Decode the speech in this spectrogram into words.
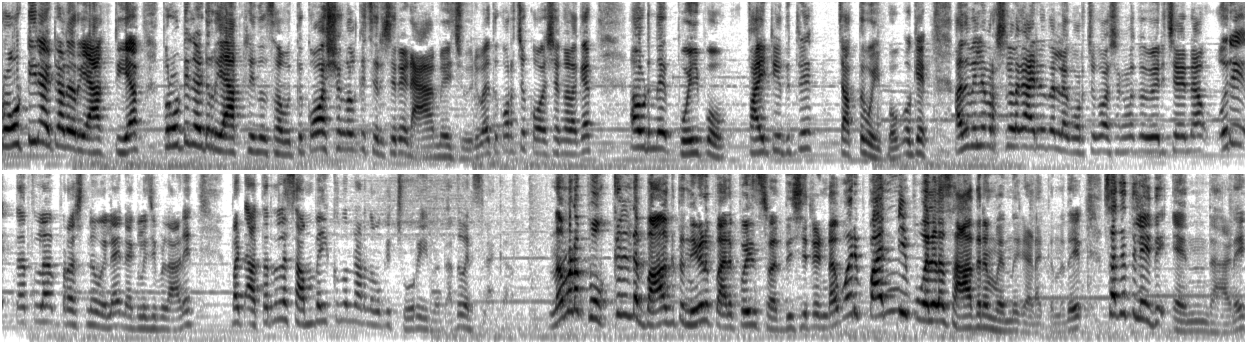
പ്രോട്ടീനായിട്ടാണ് റിയാക്ട് ചെയ്യുക. പ്രോട്ടീൻ ആയിട്ട് റിയാക്ട് ചെയ്യുന്ന സമയത്ത് കോശങ്ങൾക്ക് ചെറിയ ചെറിയ ഡാമേജ് വരും. അത് കുറച്ച് കോശങ്ങളൊക്കെ അവിടുന്ന് പോയി പോകും. ഫൈറ്റ് ചെയ്തിട്ട് ചത്തുപോയി പോകും. ഓക്കെ അത് വലിയ പ്രശ്നമുള്ള കാര്യമൊന്നുമല്ല. കുറച്ച് കോശങ്ങളൊക്കെ വിവരിച്ചു കഴിഞ്ഞാൽ ഒരു തരത്തിലുള്ള പ്രശ്നവുമില്ല. നെഗ്ലിജിബിൾ ആണ്. ബട്ട് അത്തരത്തിൽ സംഭവിക്കുന്നുണ്ടാണ് നമുക്ക് ചോറിയുന്നത് അത് മനസ്സിലാക്കാം നമ്മുടെ പൊക്കിളിന്റെ ഭാഗത്ത് നിങ്ങൾ പലപ്പോഴും ശ്രദ്ധിച്ചിട്ടുണ്ടാവും ഒരു പഞ്ഞി പോലെയുള്ള സാധനം വന്ന് കിടക്കുന്നത്. സത്യത്തിൽ ഇത് എന്താണ്?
